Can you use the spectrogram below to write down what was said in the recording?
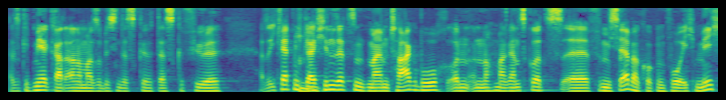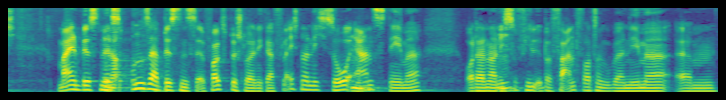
Also es gibt mir gerade auch nochmal so ein bisschen das, das Gefühl, also ich werde mich mhm. gleich hinsetzen mit meinem Tagebuch und, und nochmal ganz kurz äh, für mich selber gucken, wo ich mich, mein Business, ja. unser Business, Erfolgsbeschleuniger, vielleicht noch nicht so mhm. ernst nehme oder noch nicht mhm. so viel über Verantwortung übernehme ähm,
